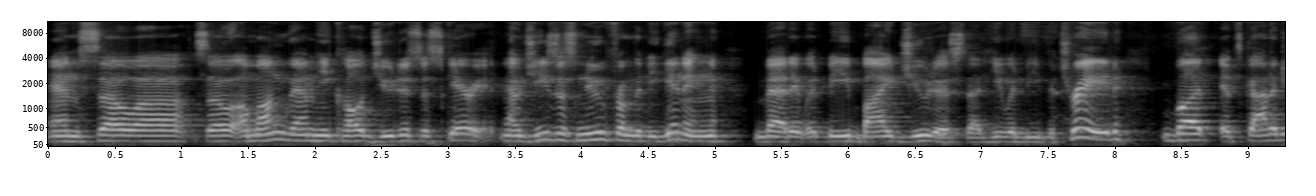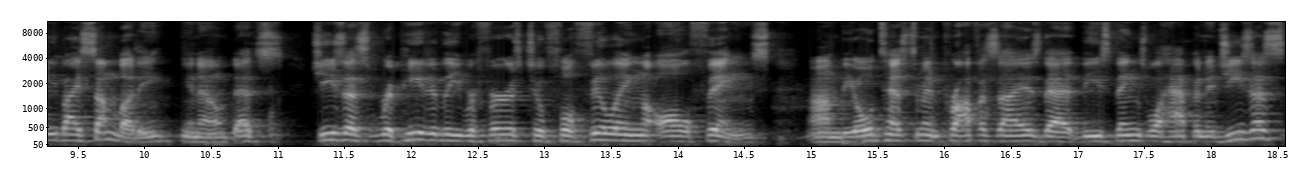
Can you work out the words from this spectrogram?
And so, uh, so among them, he called Judas Iscariot. Now, Jesus knew from the beginning that it would be by Judas that he would be betrayed, but it's got to be by somebody. You know, that's Jesus repeatedly refers to fulfilling all things. Um, the Old Testament prophesies that these things will happen to Jesus,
